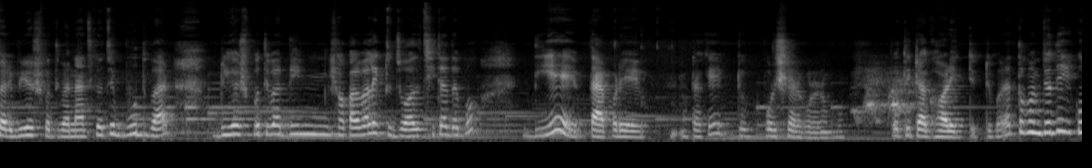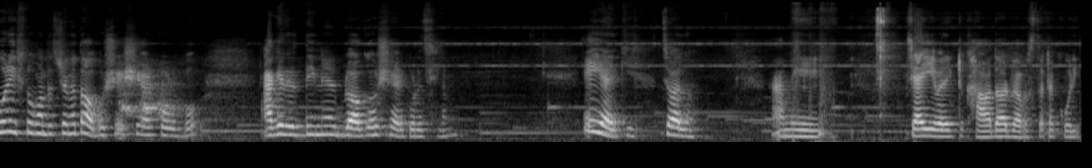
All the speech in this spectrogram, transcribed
সরি বৃহস্পতিবার না, আজকে হচ্ছে বুধবার। বৃহস্পতিবার দিন সকালবেলা একটু জল ছিটা দেবো, দিয়ে তারপরে ওটাকে একটু পরিষ্কার করে নেব। প্রতিটা ঘর একটু একটু করে। তোমার যদি করিস তোমাদের সঙ্গে তো অবশ্যই শেয়ার করব। আগের দিনের ব্লগেও শেয়ার করেছিলাম। এই আর কি, চলো। আমি চাই এবার একটু খাওয়া দাওয়ার ব্যবস্থাটা করি।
